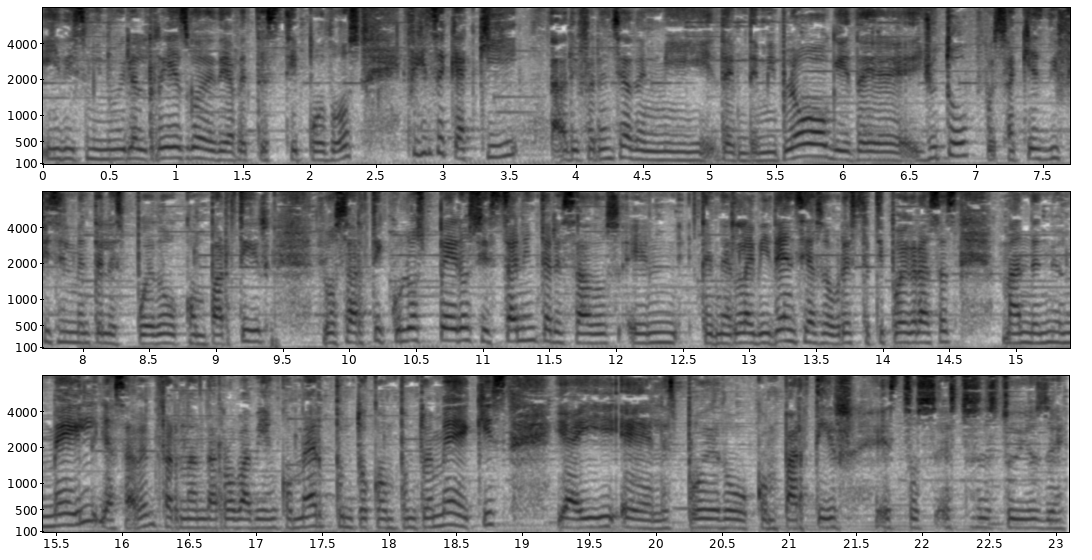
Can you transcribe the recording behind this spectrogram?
y disminuir el riesgo de diabetes tipo 2. Fíjense que aquí, a diferencia de mi, de, mi blog y de YouTube, pues aquí es difícilmente les puedo compartir los artículos, pero si están interesados en tener la evidencia sobre este tipo de grasas, mándenme un mail, ya saben, fernanda.biencomer.com.mx y ahí eh, les puedo compartir estos, estos estudios de,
